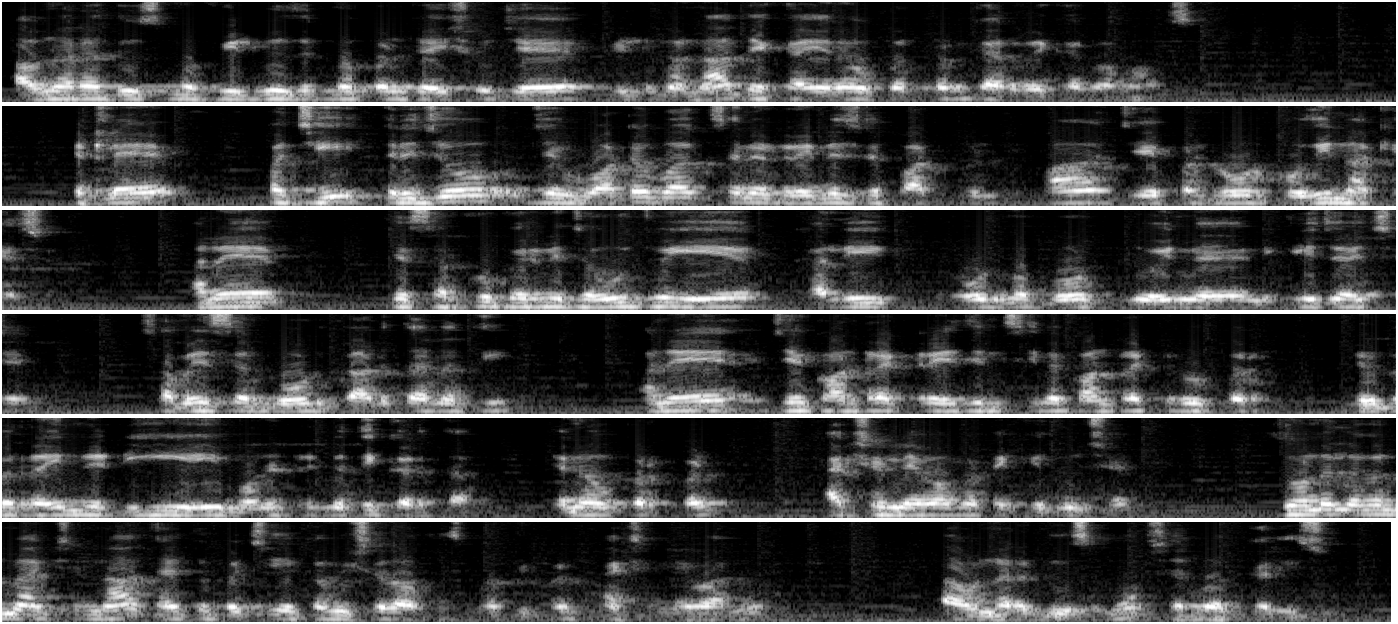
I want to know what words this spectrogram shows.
આવનારા દિવસમાં ફિલ્ડ વિઝિટમાં પણ જઈશું જે ફિલ્ડમાં ના દેખાય એના ઉપર પણ કાર્યવાહી કરવામાં આવશે. એટલે પછી ત્રીજો જે વોટર વર્ક્સ અને ડ્રેનેજ ડિપાર્ટમેન્ટમાં જે પણ રોડ ખોદી નાખે છે અને જે સરખું કરીને જવું જોઈએ એ ખાલી રોડનો બોર્ડ જોઈને નીકળી જાય છે. સમયસર બોર્ડ કાઢતા નથી અને જે કોન્ટ્રાક્ટર એજન્સીના કોન્ટ્રાક્ટર ઉપર નિર્ભર રહીને ડીએ મોનિટરિંગ નથી કરતા, એના ઉપર પણ એક્શન લેવા માટે કીધું છે. ઝોનલ લેવલમાં એક્શન ના થાય તો પછી કમિશનર ઓફિસમાંથી પણ એક્શન લેવાનું આવનારા દિવસોમાં શરૂઆત કરીશું.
